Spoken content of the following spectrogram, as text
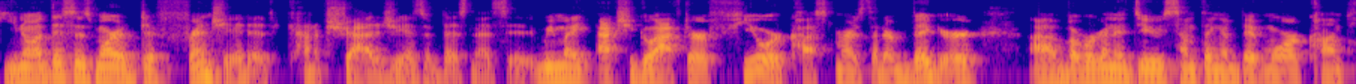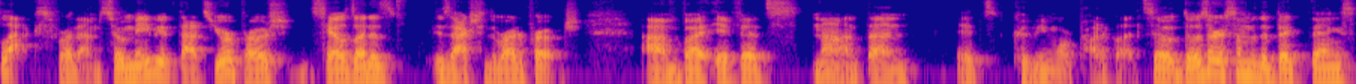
you know what this is more a differentiated kind of strategy as a business. We might actually go after fewer customers that are bigger uh, but we're going to do something a bit more complex for them. So maybe if that's your approach, sales led is is actually the right approach. Um, but if it's not, then it could be more product led. So those are some of the big things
